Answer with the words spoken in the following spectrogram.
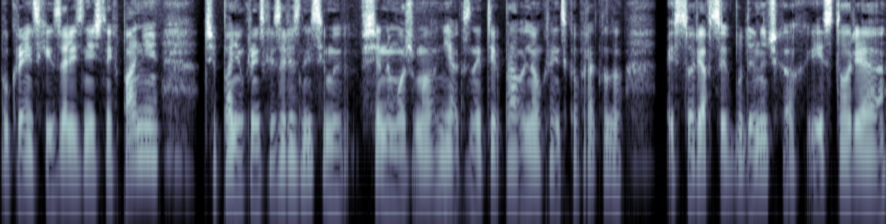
В українських залізничних пані чи пані української залізниці ми ще не можемо ніяк знайти правильного українського перекладу. Історія в цих будиночках і історія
